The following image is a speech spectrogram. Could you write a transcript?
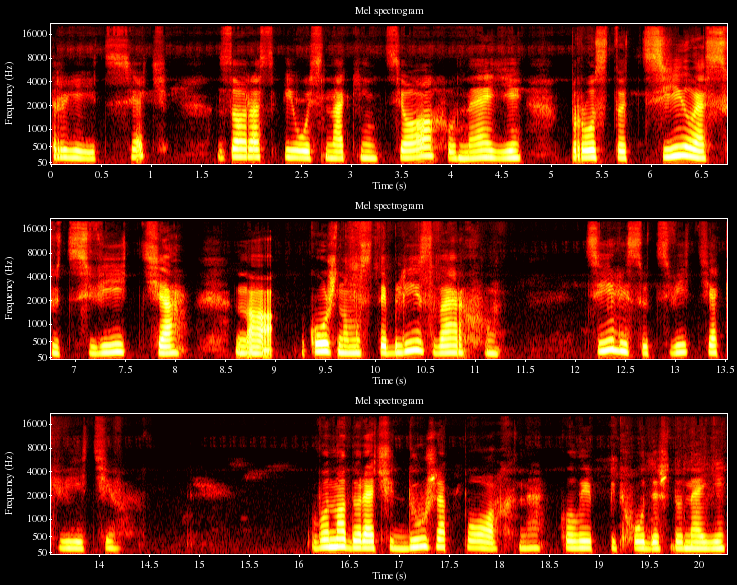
тридцять. Зараз і ось на кінцях у неї просто ціле суцвіття на кожному стеблі зверху цілі суцвіття квітів. Вона, до речі, дуже пахне, коли підходиш до неї,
